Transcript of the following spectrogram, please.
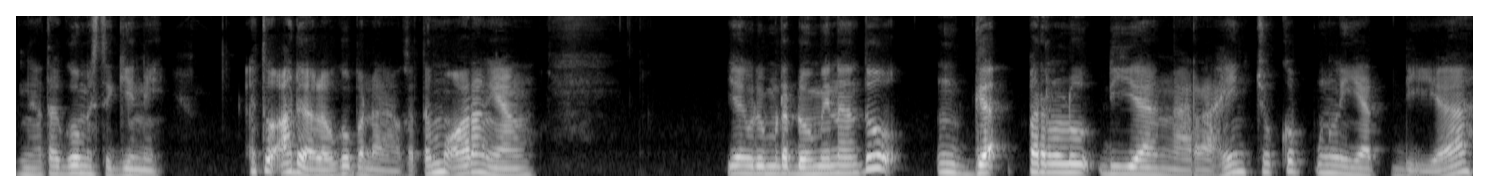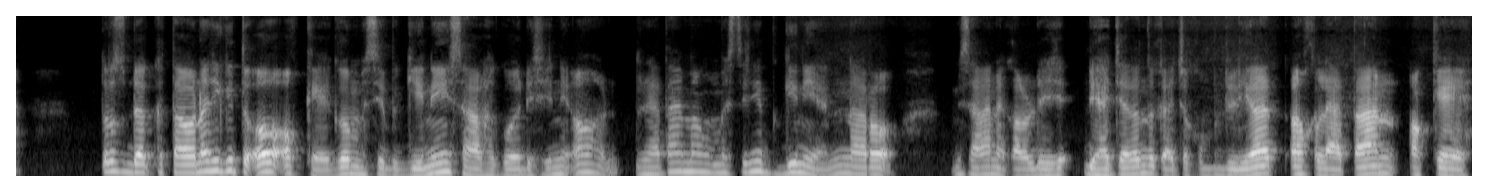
ternyata gua mesti gini." Itu ada loh, gua pernah ketemu orang yang yang bener-bener dominan tuh nggak perlu dia ngarahin, cukup ngelihat dia, terus udah ketahuan aja gitu, "Oh oke, gua mesti begini, salah gua di sini, oh ternyata emang mestinya begini ya." Naruh misalkan ya kalau di di hajatan tuh kayak cukup dilihat, oh kelihatan, oke.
